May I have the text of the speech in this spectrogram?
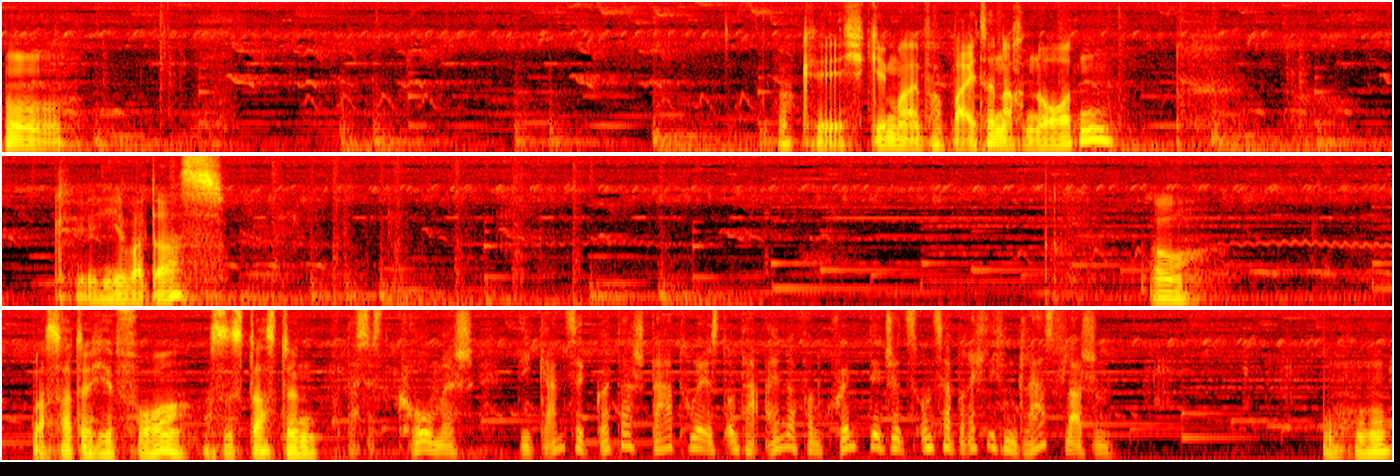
Hm. Okay, ich gehe mal einfach weiter nach Norden. Okay, hier war das. Oh. Was hat er hier vor? Was ist das denn? Das ist komisch. Die ganze Götterstatue ist unter einer von Crimp-Digits unzerbrechlichen Glasflaschen. Mhm.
